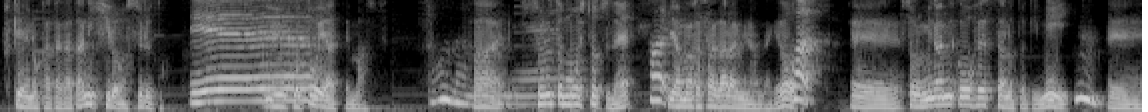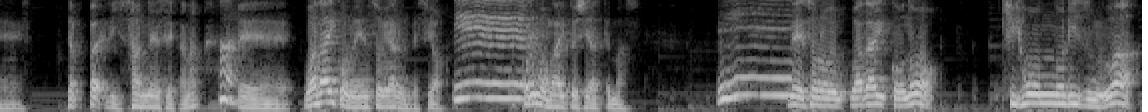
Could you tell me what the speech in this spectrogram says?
府警の方々に披露するとえいえうことをやってます。そうなんはい。ですね。それともう一つね、はい。山笠絡みなんだけど、はえーその南高フェスタの時にい。、うん。えーやっぱり3年生かな、はい。えー和太鼓の演奏をやるんですよ。ええこれも毎年やってます。ええで、その和太鼓の基本のリズムは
